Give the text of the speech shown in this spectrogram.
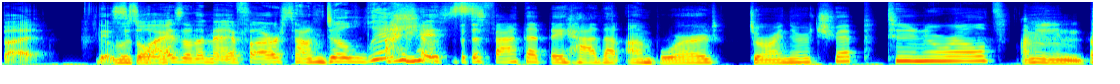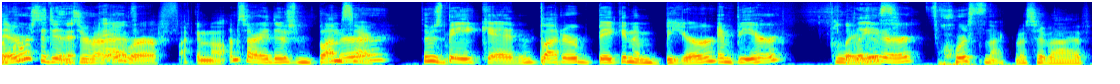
but It was all on the Mayflower sound I know, delicious. but the fact that they had that on board during their trip to the New World, I mean, they course it didn't they- They were fucking I'm sorry, there's butter, sorry. there's bacon, butter, bacon, and beer. and beer Please. later. Of course, not going to survive.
